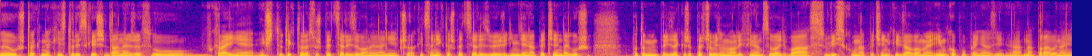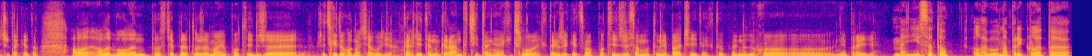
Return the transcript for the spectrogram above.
je už tak nejak historickejšie dané, že sú v krajine inštitúty, ktoré sú špecializované na niečo. A keď sa niekto špecializuje inde na pečeň, tak už potom im príde také, že prečo by sme mali financovať vás výskum na pečeň, keď dávame im kopu peňazí na, na práve na niečo takéto. Ale, alebo len proste preto, že majú pocit, že vždy to hodnotia ľudia. Každý ten grant číta nejaký človek. Takže keď má pocit, že sa mu to nepáči, to jednoducho e, neprejde. Mení sa to? Lebo napríklad e,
